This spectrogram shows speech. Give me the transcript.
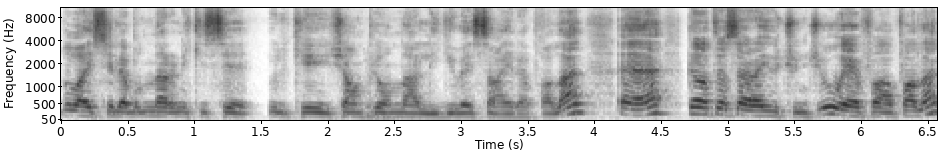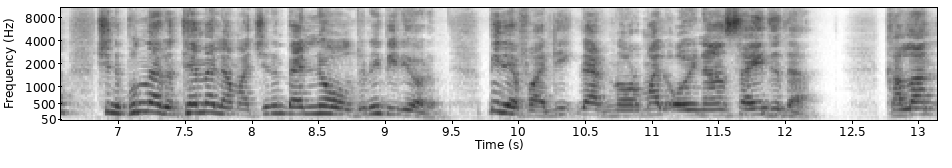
Dolayısıyla bunların ikisi ülkeyi Şampiyonlar Ligi vesaire falan. E, Galatasaray üçüncü, UEFA falan. Şimdi bunların temel amacının ben ne olduğunu biliyorum. Bir defa ligler normal oynansaydı da kalan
